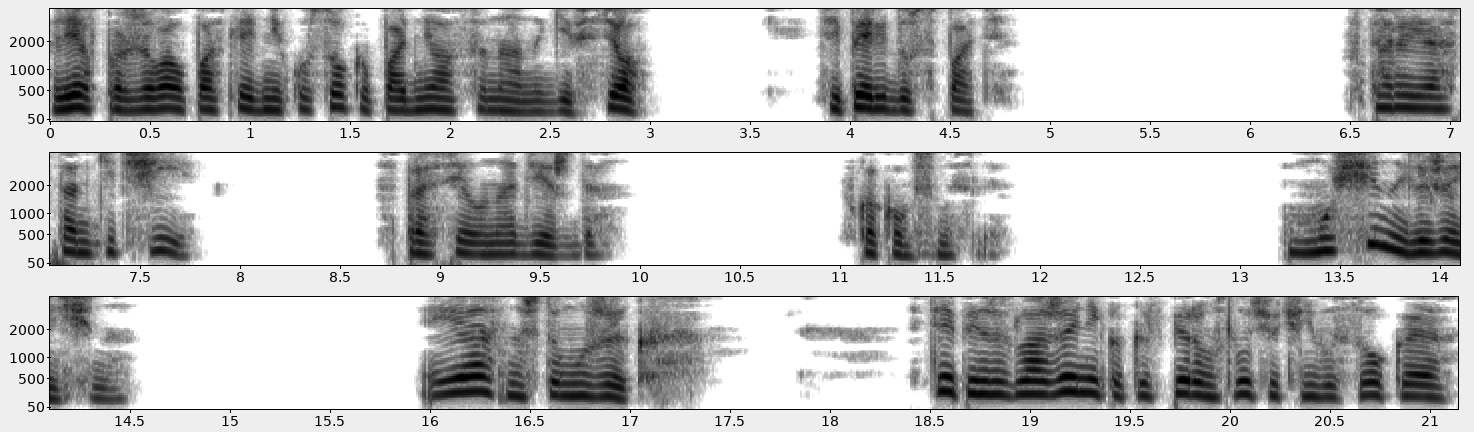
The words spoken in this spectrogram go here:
Лев прожевал последний кусок и поднялся на ноги. Все, теперь иду спать. Вторые останки чьи? Спросила Надежда. В каком смысле? Мужчина или женщина? Ясно, что мужик. Степень разложения, как и в первом случае, очень высокая.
